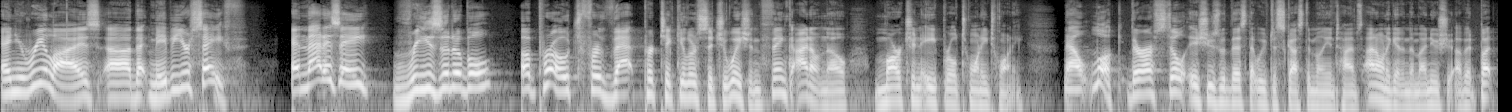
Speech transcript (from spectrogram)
and you realize uh, that maybe you're safe. And that is a reasonable approach for that particular situation. Think, I don't know, March and April 2020. Now, look, there are still issues with this that we've discussed a million times. I don't want to get into the minutiae of it, but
